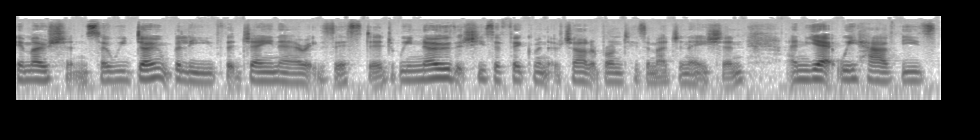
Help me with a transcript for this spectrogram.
emotions. So we don't believe that Jane Eyre existed. We know that she's a figment of Charlotte Bronte's imagination, and yet we have these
